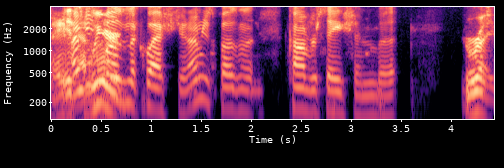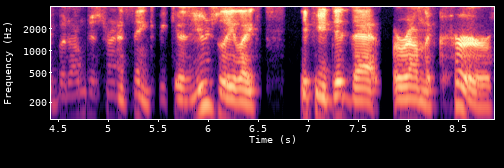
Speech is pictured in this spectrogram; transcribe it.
Maybe. I'm just weird. posing a question. I'm just posing a conversation, but Right, but I'm just trying to think because usually, like, if you did that around the curve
